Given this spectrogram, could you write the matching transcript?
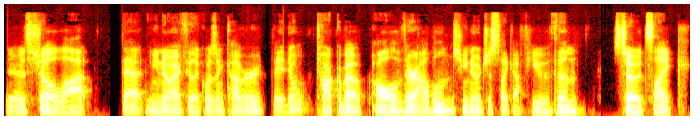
there's still a lot that, you know, I feel like wasn't covered. They don't talk about all of their albums, you know, just like a few of them. So it's like,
